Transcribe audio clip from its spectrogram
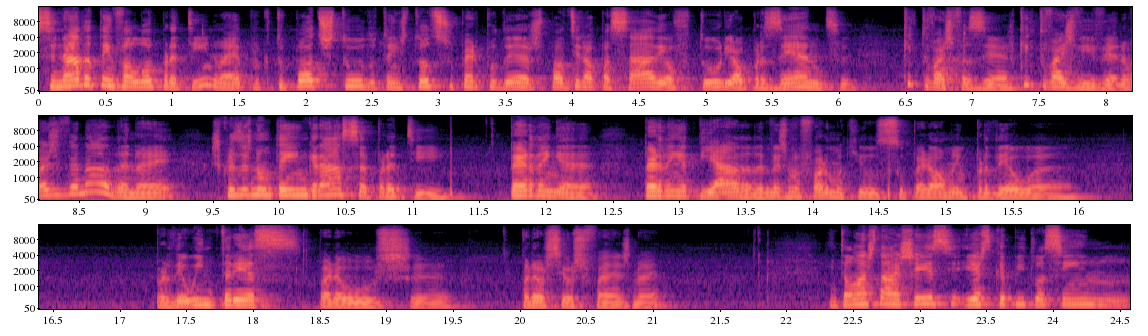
se nada tem valor para ti, não é? Porque tu podes tudo, tens todos os superpoderes, podes ir ao passado e ao futuro e ao presente. O que é que tu vais fazer? O que é que tu vais viver? Não vais viver nada, não é? As coisas não têm graça para ti. Perdem a, perdem a piada, da mesma forma que o super-homem perdeu a perdeu o interesse para os eh, para os seus fãs, não é? Então lá está, achei esse, este capítulo assim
